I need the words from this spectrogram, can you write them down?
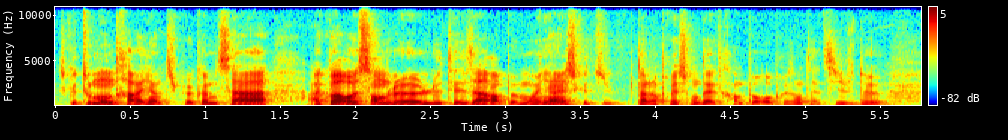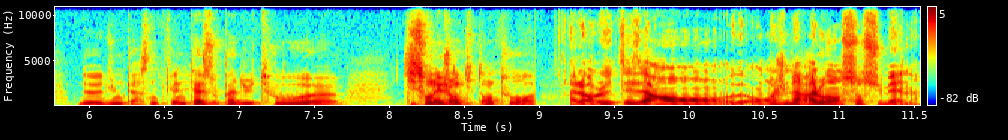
Est-ce que tout le monde travaille un petit peu comme ça? À quoi ressemble le thésard un peu moyen? Est-ce que tu as l'impression d'être un peu représentatif d'une de, personne qui fait une thèse ou pas du tout Qui sont les gens qui t'entourent? Alors le thésard en, en général ou en sciences humaines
